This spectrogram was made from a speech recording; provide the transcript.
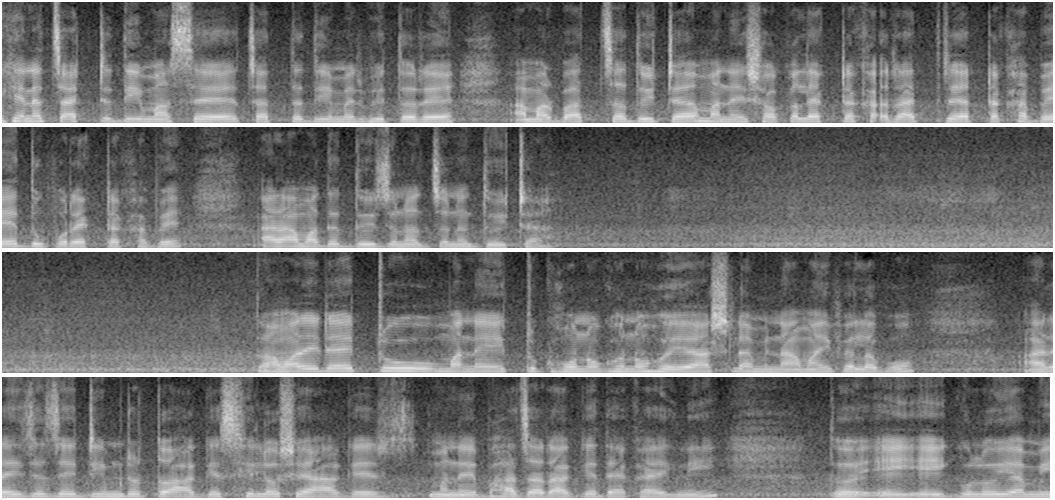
এখানে চারটে ডিম আছে, চারটে ডিমের ভিতরে আমার বাচ্চা দুইটা মানে সকালে একটা রাত্রে একটা খাবে, দুপুরে একটা খাবে, আর আমাদের দুইজনের জন্য দুইটা। তো আমার এটা একটু মানে একটু ঘন ঘন হয়ে আসলে আমি নামাই ফেলাবো। আর এই যে যে ডিমটা তো আগে ছিল, সে আগের মানে ভাজার আগে দেখায়নি। তো এই, এইগুলোই আমি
